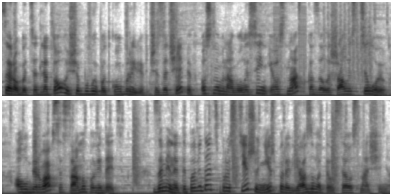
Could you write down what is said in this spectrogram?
Це робиться для того, щоб у випадку обривів чи зачепів основна волосінь і оснастка залишались цілою, а обірвався саме повідець. Замінити повідець простіше, ніж перев'язувати усе оснащення.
